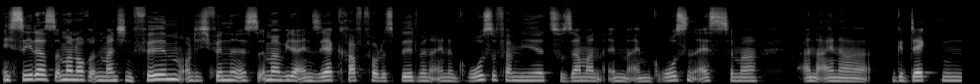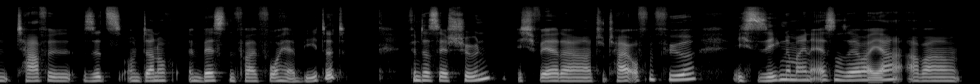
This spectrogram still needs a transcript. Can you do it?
ich sehe das immer noch in manchen Filmen und ich finde es immer wieder ein sehr kraftvolles Bild, wenn eine große Familie zusammen in einem großen Esszimmer an einer gedeckten Tafel sitzt und dann noch im besten Fall vorher betet. Ich finde das sehr schön. Ich wäre da total offen für. Ich segne mein Essen selber ja, aber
